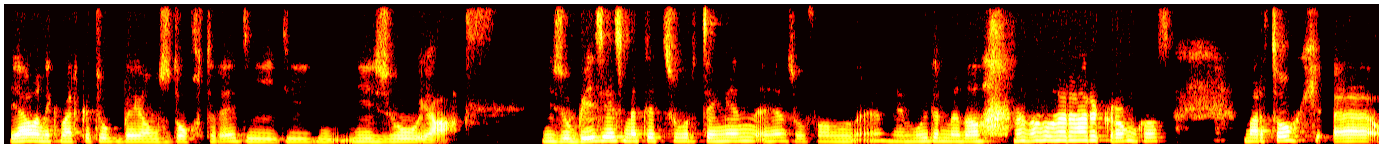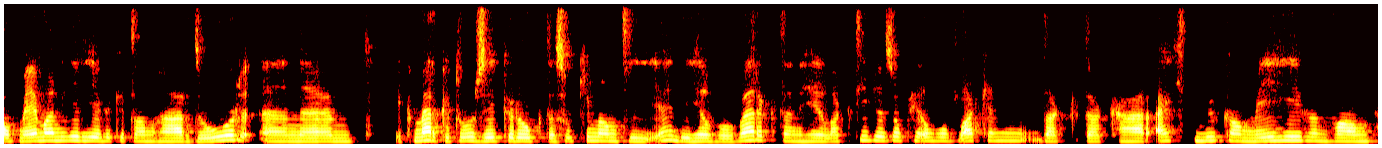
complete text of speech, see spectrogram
Ja, want ik merk het ook bij ons dochter, hè, die, die niet zo, ja, niet zo bezig is met dit soort dingen. Hè, zo van mijn moeder met al, met alle rare kronkels. Maar toch, uh, op mijn manier geef ik het aan haar door. En uh, ik merk het hoor, zeker ook. Dat is ook iemand die, hè, die heel veel werkt en heel actief is op heel veel vlakken. Dat, dat ik haar echt nu kan meegeven van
